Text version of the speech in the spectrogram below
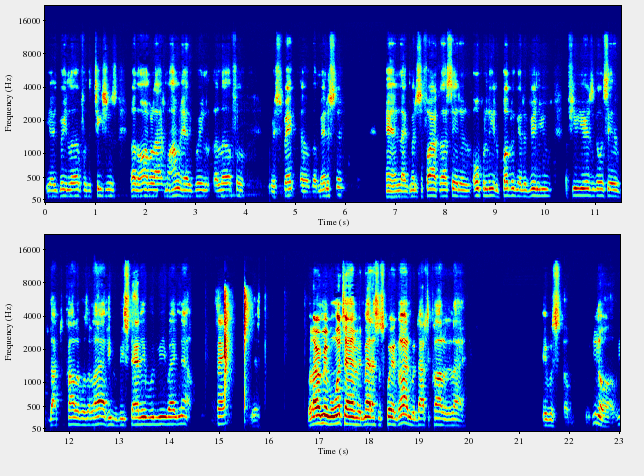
He had a great love for the teachers of the Honorable Elijah Muhammad, had a great love for respect of the minister. And like Minister Farrakhan said openly in public at a venue a few years ago, said if Dr. Khalid was alive, he would be standing with me right now. Okay. Yes. But I remember one time at Madison Square Garden with Dr. Khalid alive. It was, uh, you know, uh,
